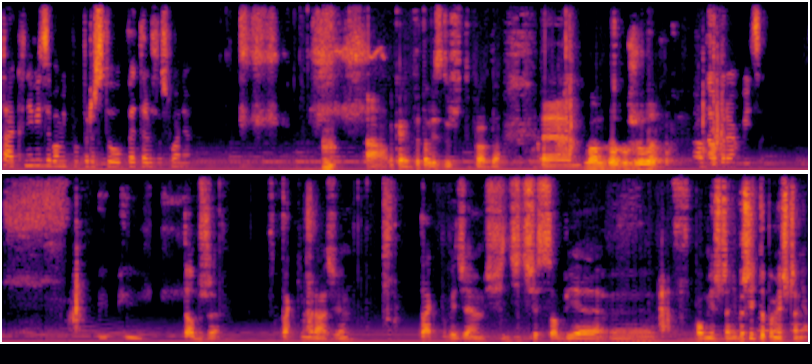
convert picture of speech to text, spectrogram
Tak, nie widzę, bo mi po prostu Petel zasłania. A, okej, okay, jest duży, to prawda. Mam za duży łeb. No dobra, widzę. Dobrze. W takim razie, tak jak powiedziałem, siedzicie sobie y, w pomieszczeniu. Wyszliście do pomieszczenia.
